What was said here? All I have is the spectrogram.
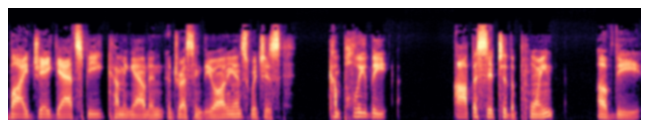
by Jay Gatsby coming out and addressing the audience, which is completely opposite to the point of the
